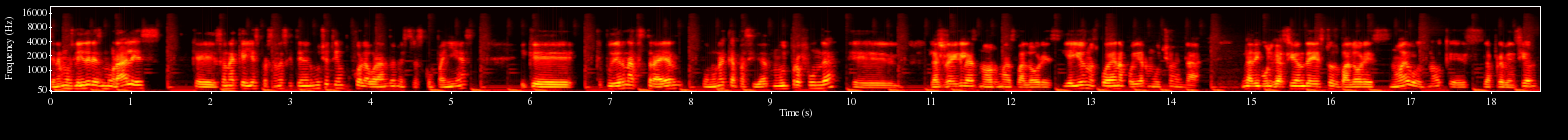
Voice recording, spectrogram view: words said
Tenemos líderes morales, que son aquellas personas que tienen mucho tiempo colaborando en nuestras compañías y que, pudieron abstraer con una capacidad muy profunda eh, las reglas, normas, valores, y ellos nos pueden apoyar mucho en la, divulgación de estos valores nuevos, ¿no? que es la prevención.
